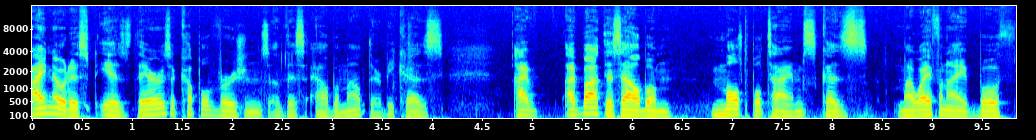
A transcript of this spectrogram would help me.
I noticed is there's a couple versions of this album out there because I've I bought this album multiple times because my wife and I both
